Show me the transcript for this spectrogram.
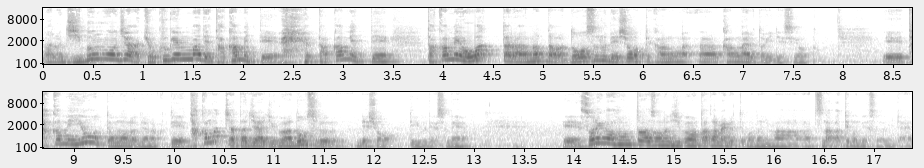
あの自分をじゃあ極限まで高めて 高めて高め終わったらあなたはどうするでしょうって考えるといいですよと。えー、高めようって思うのではなくて高まっちゃったじゃあ自分はどうするでしょうっていうですね、えー、それが本当はその自分を高めるってことにまあつながっていくんですみたいな、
